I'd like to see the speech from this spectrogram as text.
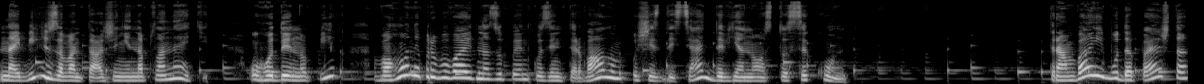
найбільш завантажені на планеті. У годину пік вагони прибувають на зупинку з інтервалом у 60-90 секунд. Трамваї Будапешта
